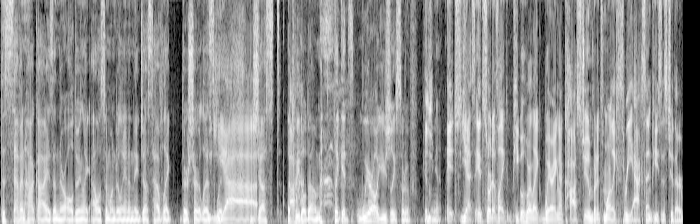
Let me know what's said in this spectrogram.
the seven hot guys and they're all doing like Alice in Wonderland and they just have like they're shirtless with Yeah. just a uh-huh. Tweedledum. like it's we're all usually sort of giving it. It's yes, it's sort of like people who are like wearing a costume, but it's more like three accent pieces to their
